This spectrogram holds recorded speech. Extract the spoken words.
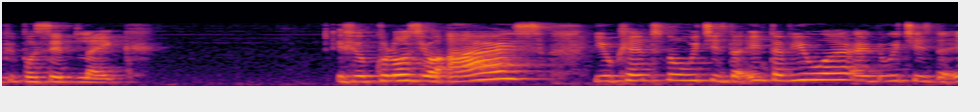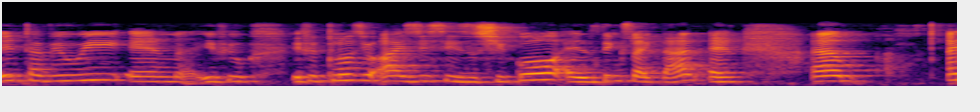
people said like, if you close your eyes you can't know which is the interviewer and which is the interviewee and if you if you close your eyes this is shiko and things like that and um I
